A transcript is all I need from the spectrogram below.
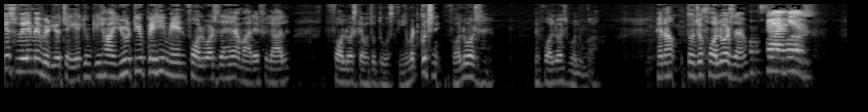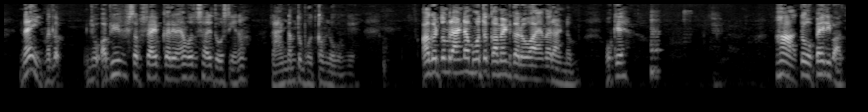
किस वे में वीडियो चाहिए? क्योंकि हाँ यूट्यूब पे ही मेन फॉलोअर्स हैं हमारे फ़िलहाल। फॉलोअर्स क्या तो दोस्ती हैं बट कुछ नहीं फॉलोअर्स हैं। मैं फॉलोअर्स बोलूँगा। है ना? तो जो फॉलोअर्स हैं सब्सक्राइबर्स नहीं मतलब जो अभी सब्सक्राइब करे हैं वो तो सारे दोस्त ही है ना। रैंडम तो बहुत कम लोग होंगे। अगर तुम रैंडम हो तो कमेंट करो आई एम रैंडम ओके हाँ तो पहली बात।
